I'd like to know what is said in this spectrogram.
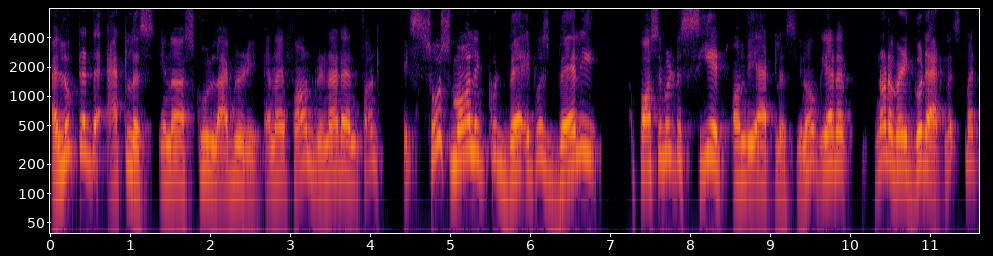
i looked at the atlas in our school library and i found grenada and found it's so small it could bear it was barely possible to see it on the atlas you know we had a not a very good atlas but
